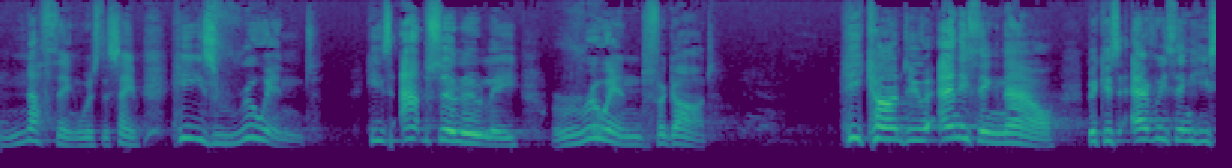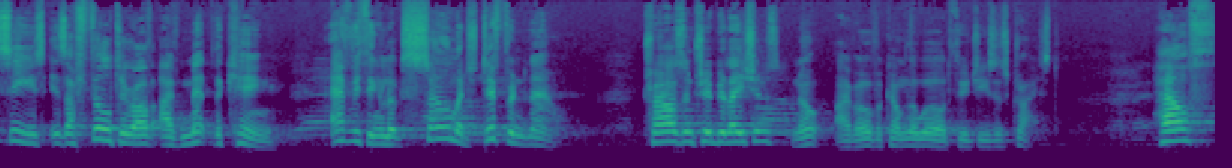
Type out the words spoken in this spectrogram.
And nothing was the same. He's ruined. He's absolutely ruined for God. He can't do anything now because everything he sees is a filter of, I've met the king. Everything looks so much different now. Trials and tribulations? No, I've overcome the world through Jesus Christ. Health,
